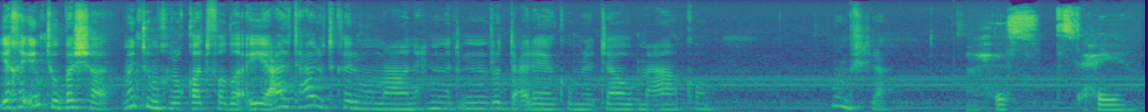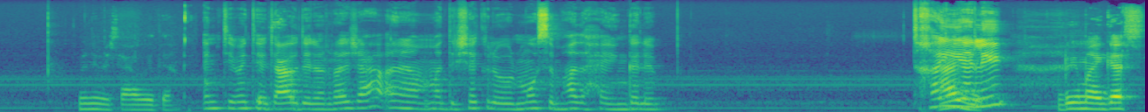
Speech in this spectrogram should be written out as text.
يا أخي أنتوا بشر ما أنتوا مخلوقات فضائية؟ عاد تعالوا تكلموا معانا إحنا نرد عليكم نجاوب معاكم. مو مشكلة. أحس تستحية ماني متعودة. أنت ما انت متعودة للرجعة؟ أنا ما أدري شكله الموسم هذا حينقلب. تخيلي! بي ماي جست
